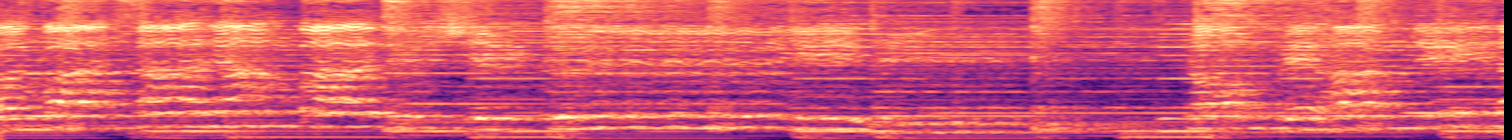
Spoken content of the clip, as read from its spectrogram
영광과 찬양 받으실 그 이름 경배합니다.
